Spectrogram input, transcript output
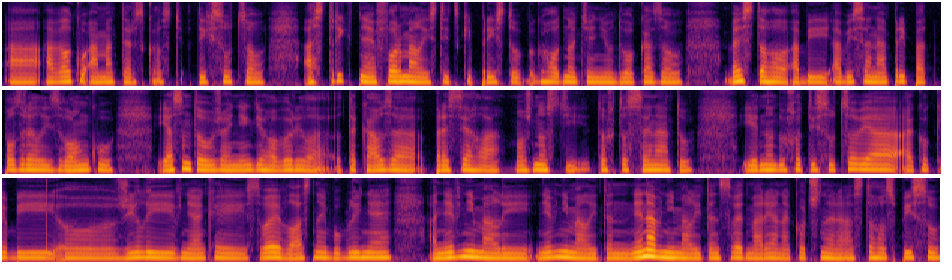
a, a veľkú amatérskosť tých sudcov a striktne formalistický prístup k hodnoteniu dôkazov bez toho, aby, aby sa na prípad pozreli zvonku. Ja som to už aj niekde hovorila, tá kauza presiahla možnosti tohto senátu. Jednoducho tí sudcovia ako keby o, žili v nejakej svojej vlastnej bubline a nevnímali, nevnímali ten, nenavnímali ten svet Mariana Kočnera z toho spisu,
